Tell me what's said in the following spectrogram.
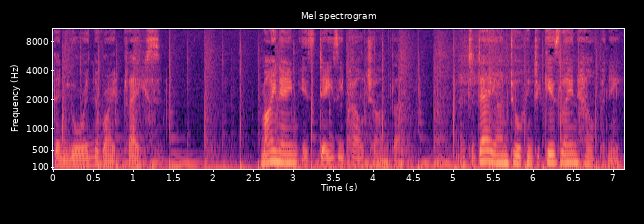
then you're in the right place. My name is Daisy Powell Chandler, and today I'm talking to Ghislaine Halpenny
